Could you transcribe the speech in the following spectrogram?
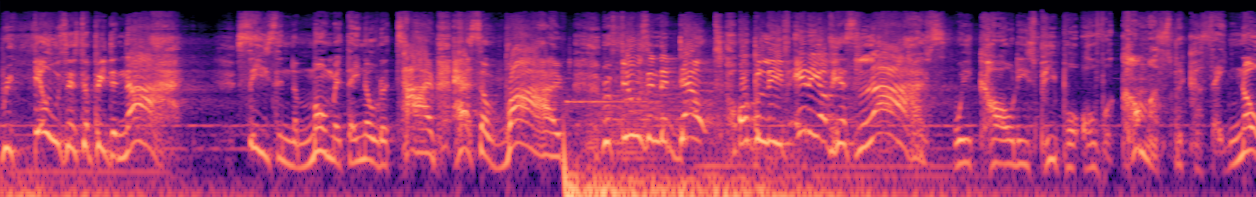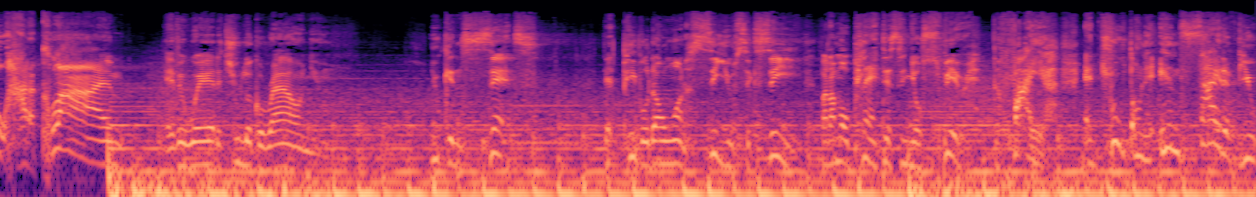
refuses to be denied. Seizing the moment they know the time has arrived, refusing to doubt or believe any of his lies. We call these people overcomers because they know how to climb. Everywhere that you look around you, you can sense that people don't want to see you succeed. But I'm gonna plant this in your spirit. The fire and truth on the inside of you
